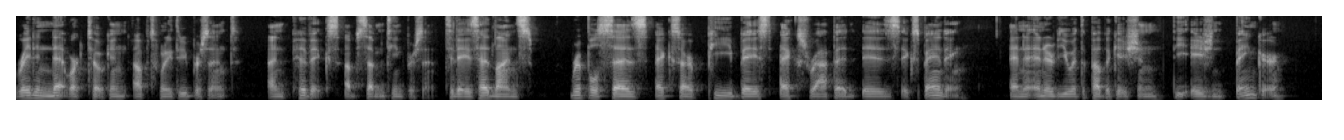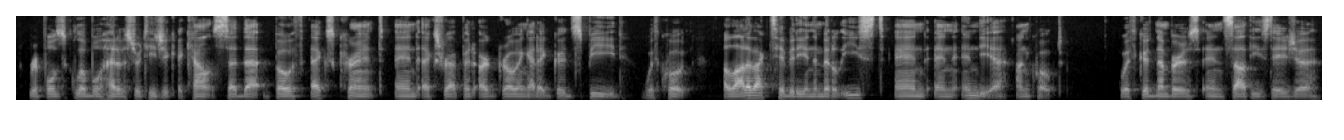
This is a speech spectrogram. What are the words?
Raiden Network Token up 23%, and Pivx up 17%. Today's headlines Ripple says XRP based XRapid is expanding. In an interview with the publication The Asian Banker, Ripple's global head of strategic accounts said that both Xcurrent and Xrapid are growing at a good speed, with quote, a lot of activity in the Middle East and in India, unquote, with good numbers in Southeast Asia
